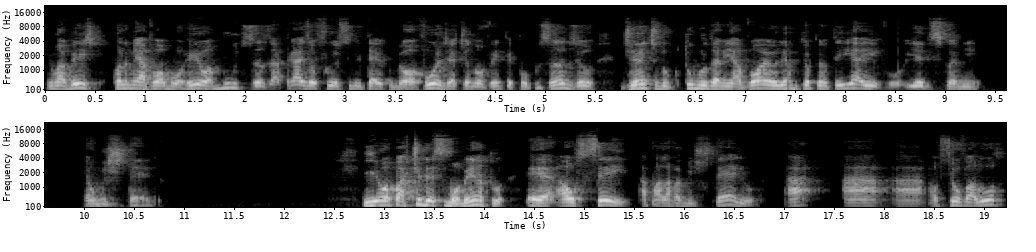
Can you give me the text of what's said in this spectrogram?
E uma vez, quando minha avó morreu, há muitos anos atrás, eu fui ao cemitério com meu avô, ele já tinha 90 e poucos anos, eu diante do túmulo da minha avó, eu lembro que eu perguntei, e aí, vô? E ele disse para mim, é um mistério. E eu, a partir desse momento, é, alcei a palavra mistério a, a, a, ao seu valor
